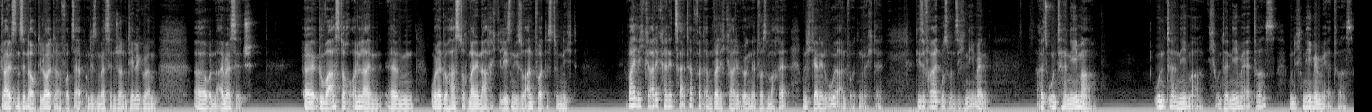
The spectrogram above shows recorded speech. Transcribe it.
Geilsten sind auch die Leute auf WhatsApp und diesen Messengern, Telegram äh, und iMessage. Äh, du warst doch online ähm, oder du hast doch meine Nachricht gelesen, wieso antwortest du nicht? Weil ich gerade keine Zeit habe, verdammt, weil ich gerade irgendetwas mache und ich gerne in Ruhe antworten möchte. Diese Freiheit muss man sich nehmen. Als Unternehmer. Unternehmer. Ich unternehme etwas und ich nehme mir etwas.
